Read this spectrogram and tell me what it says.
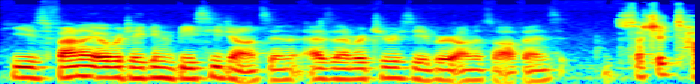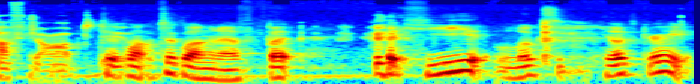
he's finally overtaken Bisi Johnson as the number two receiver on this offense. Such a tough job to Took do. long, took long enough, but but he looks he looks great.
